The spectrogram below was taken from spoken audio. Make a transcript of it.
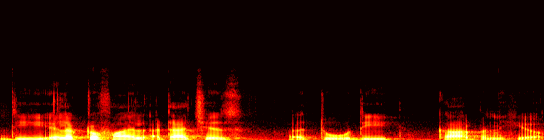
the electrophile attaches uh, to the carbon here.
